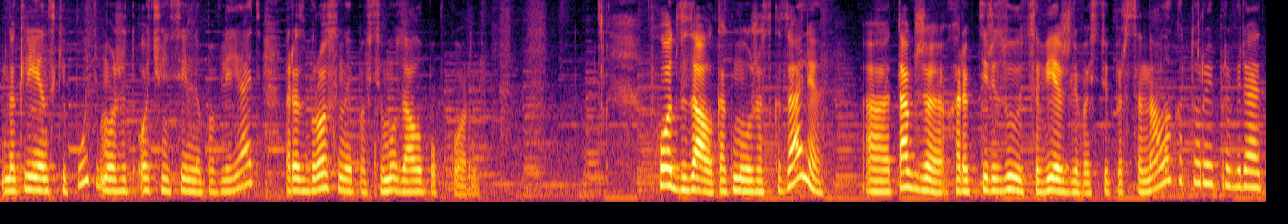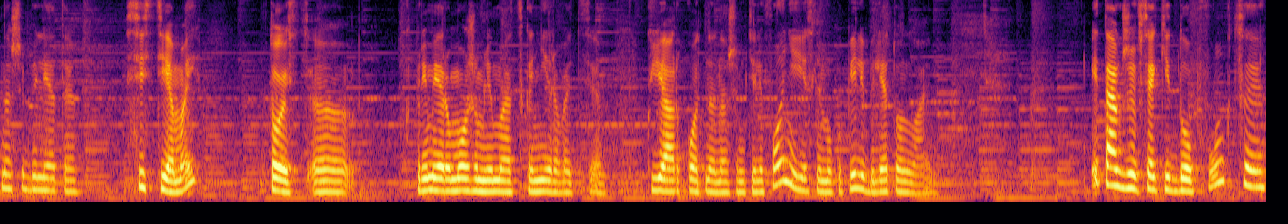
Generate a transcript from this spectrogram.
на клиентский путь может очень сильно повлиять разбросанный по всему залу попкорн. Вход в зал, как мы уже сказали, э, также характеризуется вежливостью персонала, который проверяет наши билеты, системой, то есть, к примеру, можем ли мы отсканировать QR-код на нашем телефоне, если мы купили билет онлайн. И также всякие доп. функции,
